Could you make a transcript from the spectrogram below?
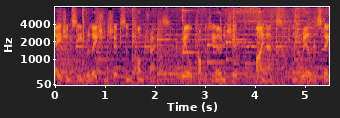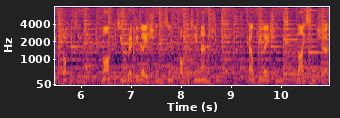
Agency relationships and contracts, real property ownership, finance, and real estate property, marketing regulations and property management, calculations, licensure,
